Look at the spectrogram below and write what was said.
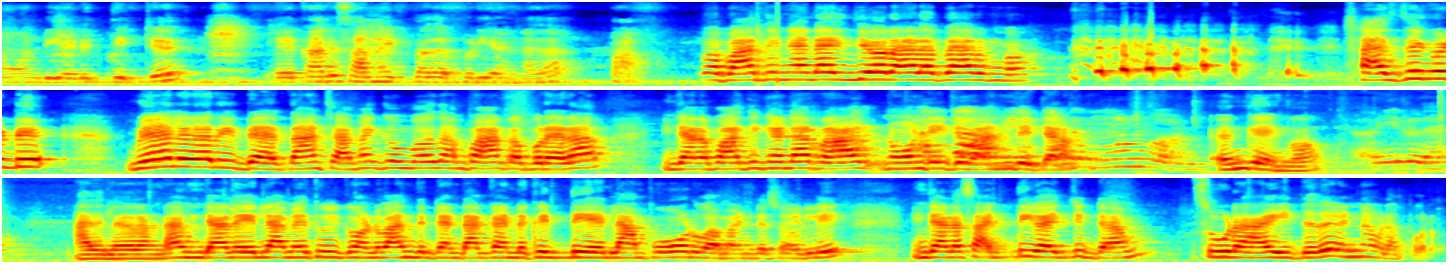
நோண்டி எடுத்துட்டு கறி சமைப்பது எப்படி என்னதை பார்ப்போம் இப்போ பார்த்தீங்கன்னா இங்கே ஒரு ஆளை பாருங்க. சசிங்குட்டி மேலே ஏறிட்டார் தான் சமைக்கும் போது தான் பார்க்க போகிறா இங்கே பார்த்தீங்கன்னா இறால் நோண்டிட்டு வந்துட்டான். எங்கே எங்கோ இருல அதில் ரெண்டாம் இஞ்சால எல்லாமே தூக்கி கொண்டு வந்துட்டேன் டக்காண்டு கிட்டி எல்லாம் போடுவோம்னு சொல்லி இஞ்சால சட்டி வச்சுட்டோம் சூடாகிட்டது எண்ணெய் விட போகிறோம்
